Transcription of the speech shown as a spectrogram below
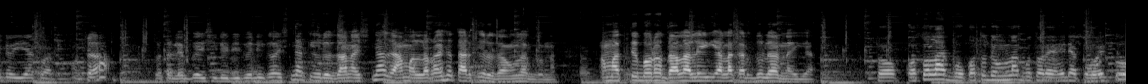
এটা ইয়া কর। আচ্ছা তাহলে বেশি করিস না কেউ জানাইস না যে আমার লড়াই তার কেউ জানা লাগবে না। আমার তে বড় দালাল এই এলাকার দুলার নাই গা। তো কত লাগবো? কত দেন লাগবো তোরে? এটা কয় একটু। তো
